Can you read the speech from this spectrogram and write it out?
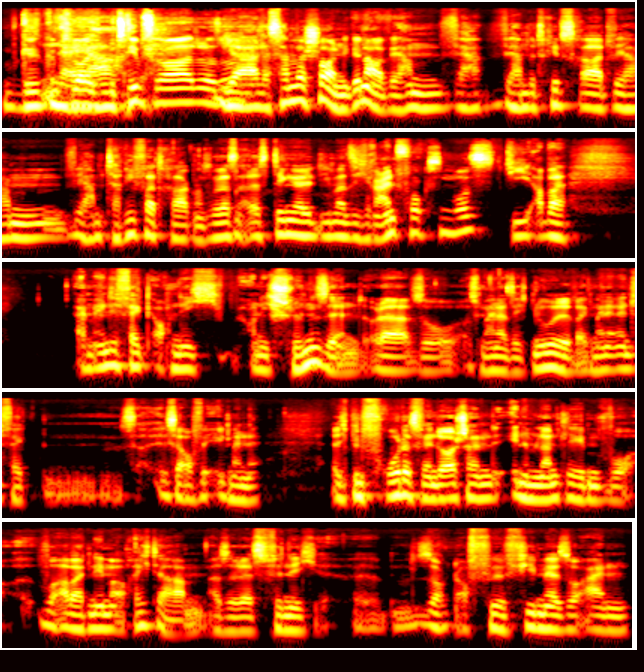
Gibt es Naja, einen Betriebsrat oder so? Ja, das haben wir schon, genau. Wir haben, wir, haben- wir haben Betriebsrat, wir haben, wir haben Tarifvertrag und so. Das sind alles Dinge, die man sich reinfuchsen muss, die aber im Endeffekt auch nicht, auch nicht schlimm sind oder so aus meiner Sicht null, weil ich meine, im Endeffekt ist ja auch, ich meine, ich bin froh, dass wir in Deutschland in einem Land leben, wo, wo Arbeitnehmer auch Rechte haben. Also das finde ich, äh, sorgt auch für viel mehr so ein,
